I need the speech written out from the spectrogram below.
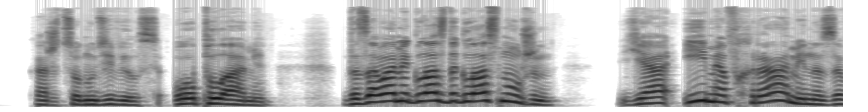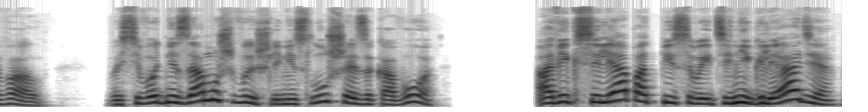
— кажется, он удивился. «О, пламя! Да за вами глаз да глаз нужен. Я имя в храме называл. Вы сегодня замуж вышли, не слушая за кого. А векселя подписываете, не глядя?»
